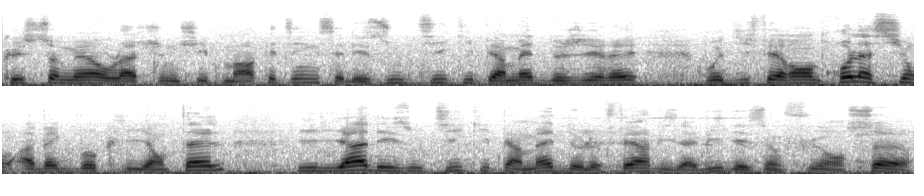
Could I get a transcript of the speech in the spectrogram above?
Customer Relationship Marketing. C'est des outils qui permettent de gérer vos différentes relations avec vos clientèles. Il y a des outils qui permettent de le faire vis-à-vis des influenceurs.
